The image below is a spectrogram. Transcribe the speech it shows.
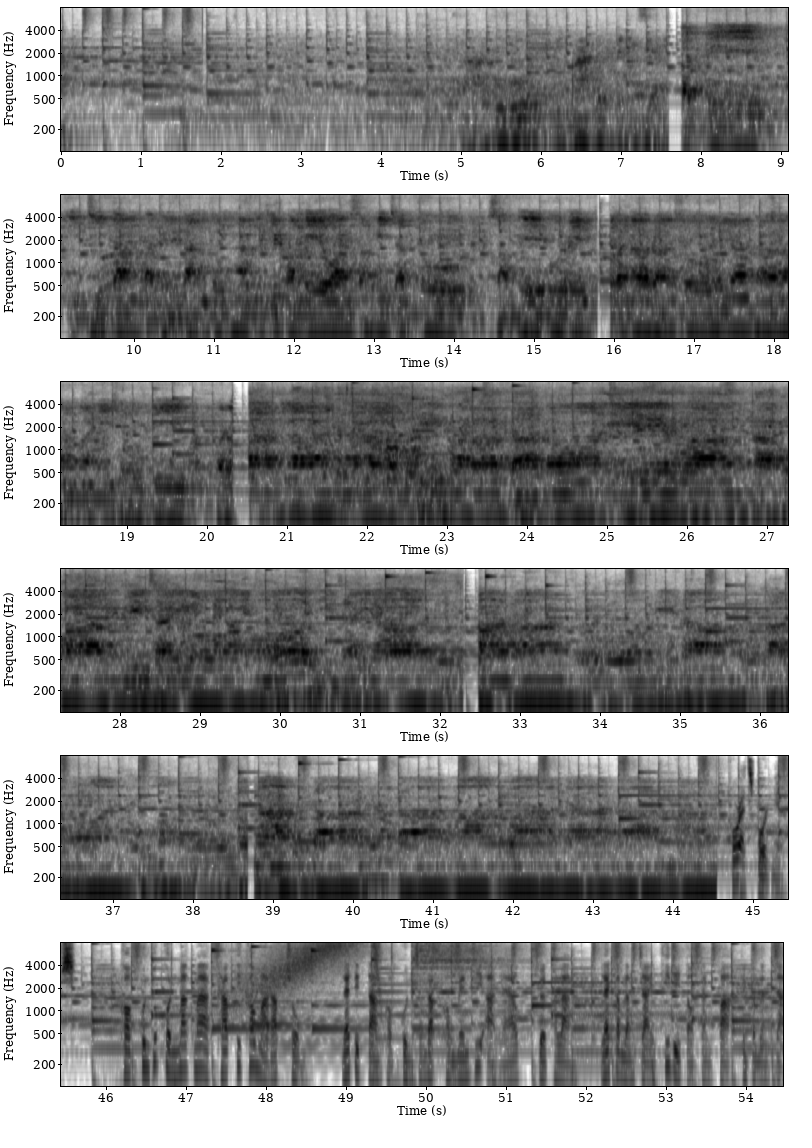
สาธุดีมากด้วยเป็นเสียงปฏิอิชิตังปฏิตังตุมหังคิปังเอวังสัมมิจัตตุสัพเพปุเรนปนาราโสยะธามณิโช Sport News. ขอบคุณทุกคนมาก ๆ ครับที่เข้ามารับชม และติดตามขอบคุณสำหรับคอมเมนต์ที่อ่านแล้ว เกิดพลัง และกำลังใจที่ดีต่อกันฝากเป็นกำลังใจ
